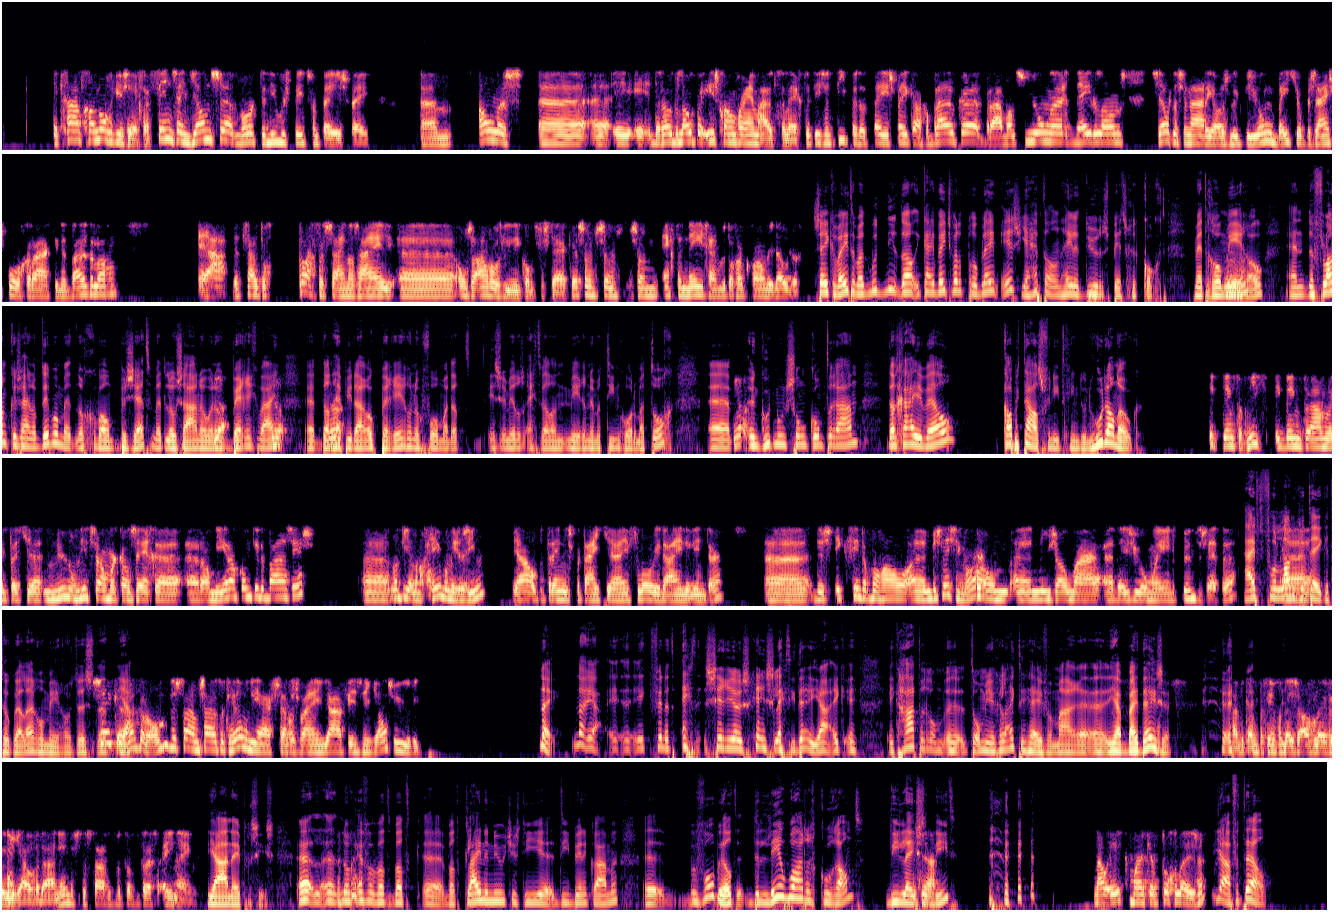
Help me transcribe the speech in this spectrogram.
Ik ga het gewoon nog een keer zeggen. Vincent Jansen wordt de nieuwe spits van PSV. Ehm, alles, eh, eh, de rode loper is gewoon voor hem uitgelegd. Het is een type dat PSV kan gebruiken. Brabantse jongen, Nederlands. Hetzelfde scenario als Luc de Jong. Beetje op een zijspoor geraakt in het buitenland. Ja, het zou toch prachtig zijn als hij eh, onze aanvalslinie komt versterken. Zo'n zo'n echte negen hebben we toch ook gewoon weer nodig. Zeker weten, maar het moet niet dan. Kijk, weet je wat het probleem is? Je hebt al een hele dure spits gekocht met Romero. En de flanken zijn op dit moment nog gewoon bezet met Lozano en Ja. ook Bergwijn. Ja. Eh, dan Ja. heb je daar ook Pereiro nog voor, maar dat is inmiddels echt wel een, meer een nummer 10 geworden. Maar toch, Ja. een Goodmoonson komt eraan. Dan ga je wel kapitaalsvernietiging doen, hoe dan ook. Ik denk dat niet. Ik denk namelijk dat je nu nog niet zomaar kan zeggen: eh, Romero komt in de basis. Eh, want die hebben we nog helemaal niet gezien. Ja, op een trainingspartijtje in Florida in de winter. Eh, dus ik vind dat nogal een beslissing hoor. Om nu zomaar deze jongen in de punt te zetten. Hij heeft voor lang getekend ook wel, hè, Romero. Dus dat- Zeker, ja. daarom. Dus daarom zou het ook helemaal niet erg zijn als wij een jaar Vincent Janssen huren. Nee, nou ja, ik vind het echt serieus geen slecht idee. Ja, ik, ik, ik haat er om, eh, het om je gelijk te geven, maar eh, eh, ja, bij deze. Heb ik aan het begin van deze aflevering met jou gedaan. Hè? Dus dan staat het wat dat betreft 1-1. Ja, nee, precies. Nog even wat, wat, wat kleine nieuwtjes die, die binnenkwamen. Bijvoorbeeld de Leeuwarder Courant. Wie leest Ja. het niet? Nou, ik, maar ik heb het toch gelezen. Ja, vertel.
